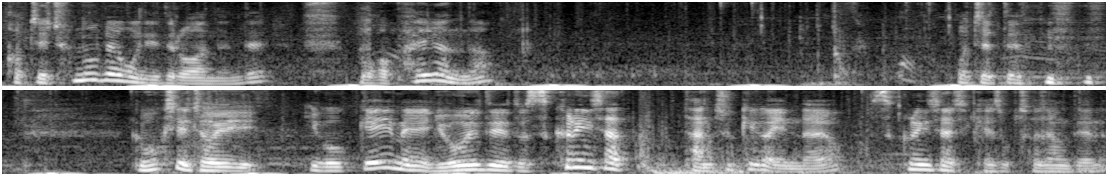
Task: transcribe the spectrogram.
갑자기 1,500원이 들어왔는데? 뭐가 팔렸나? 어쨌든. 그 혹시 저희 이거 게임에 뉴월드에도 스크린샷 단축키가 있나요? 스크린샷이 계속 저장되는?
